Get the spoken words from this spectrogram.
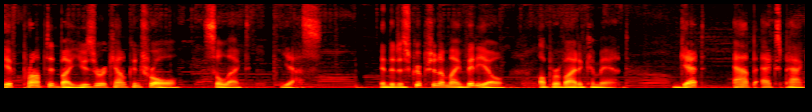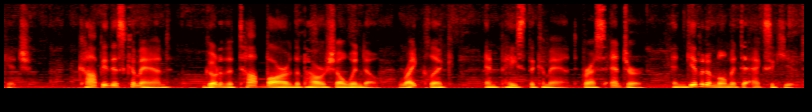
If prompted by User Account Control, select Yes. In the description of my video, I'll provide a command. Get AppX Package. Copy this command, go to the top bar of the PowerShell window, right-click, and paste the command. Press Enter, and give it a moment to execute.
